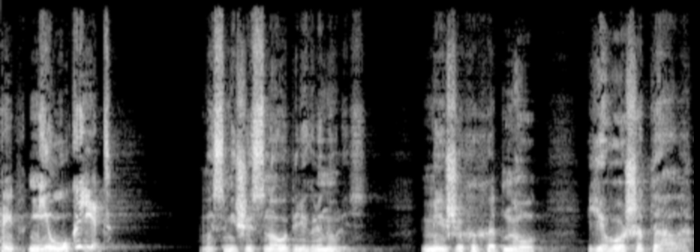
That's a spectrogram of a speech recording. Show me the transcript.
мяукает». Мы с Мишей снова переглянулись. Миша хохотнул, его шатало.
